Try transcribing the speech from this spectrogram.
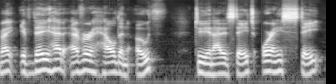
right, if they had ever held an oath to the United States or any state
